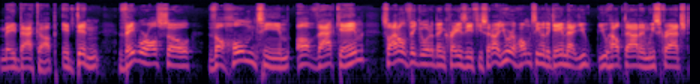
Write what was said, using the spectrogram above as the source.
made back up. It didn't. They were also the home team of that game. So I don't think it would have been crazy if you said, "Oh, you were the home team of the game that you you helped out and we scratched."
